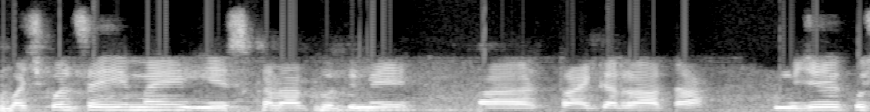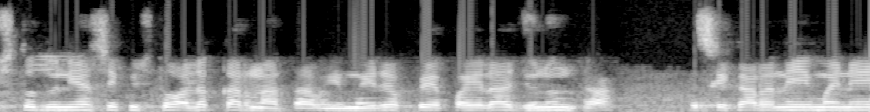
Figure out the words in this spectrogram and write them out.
बचपन से ही मैं ये इस कलाकृति में ट्राई कर रहा था मुझे कुछ तो दुनिया से कुछ तो अलग करना था ये मेरा पे पहला जुनून था इसके कारण ही मैंने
